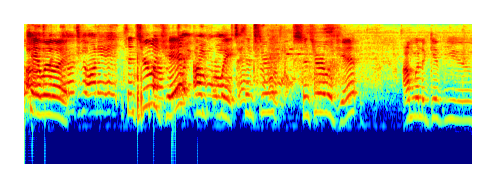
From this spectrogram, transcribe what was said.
Okay, um, wait, wait. Energy on it. Since you're um, legit, um, rolls wait. Since you're rolls. since you're legit, I'm gonna give you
